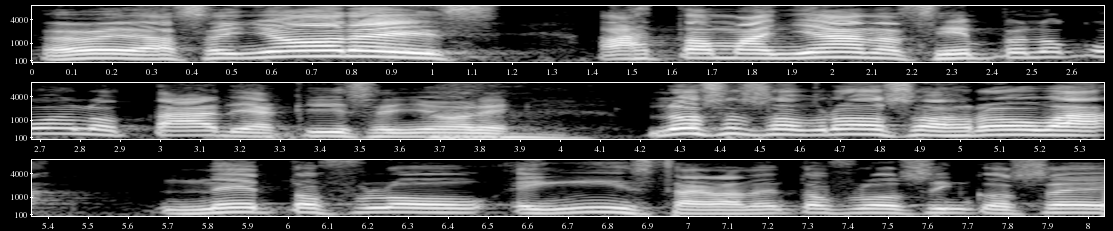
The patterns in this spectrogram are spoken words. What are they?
verdad. Señores, hasta mañana. Siempre no cogen los tarde aquí, señores. Los osobrosos, arroba NetoFlow en Instagram, NetoFlow56.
